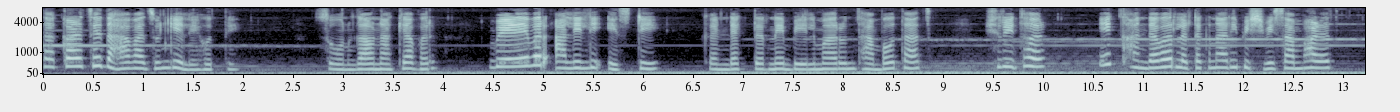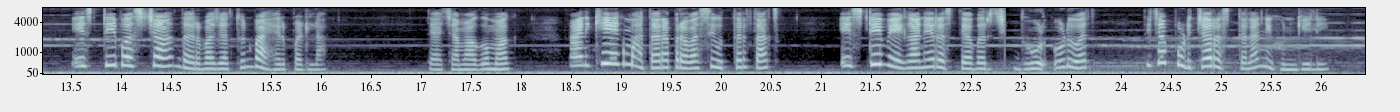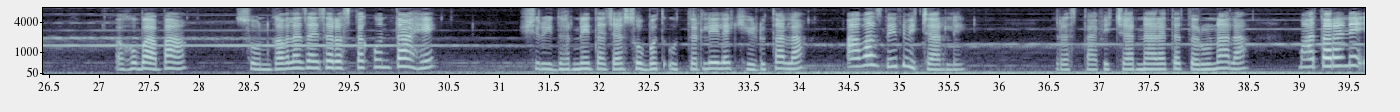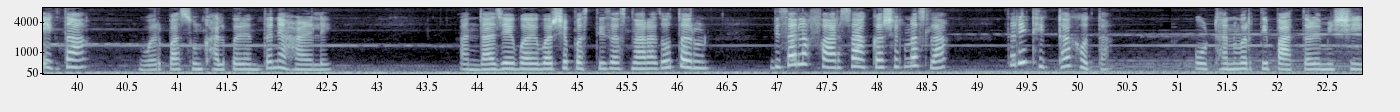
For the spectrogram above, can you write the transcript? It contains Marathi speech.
सकाळचे दहा वाजून गेले होते. सोनगाव नाक्यावर वेळेवर आलेली एस टी कंडक्टरने बेल मारून थांबवताच श्रीधर एक खांद्यावर लटकणारी पिशवी सांभाळत एस टी बसच्या दरवाजातून बाहेर पडला. त्याच्या मागोमाग आणखी एक म्हातारा प्रवासी उतरताच एस टी वेगाने रस्त्यावरची धूळ उडवत तिच्या पुढच्या रस्त्याला निघून गेली. अहो बाबा सोनगावला जायचा रस्ता कोणता आहे? श्रीधरने त्याच्यासोबत उतरलेल्या खेडूताला आवाज देत विचारले. रस्ता विचारणाऱ्या त्या तरुणाला म्हाताराने एकदा वरपासून खालपर्यंत न्याहाळले. अंदाजे वय वर्ष पस्तीस असणारा तो तरुण दिसायला फारसा आकर्षक नसला तरी ठीकठाक होता. ओठांवरती पातळ मिशी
